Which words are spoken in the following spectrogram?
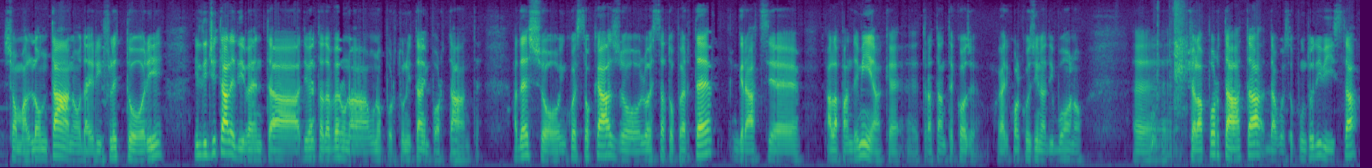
insomma lontano dai riflettori, il digitale diventa, diventa davvero una, un'opportunità importante. Adesso in questo caso lo è stato per te, grazie alla pandemia che eh, tra tante cose, magari qualcosina di buono eh, ce l'ha portata da questo punto di vista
